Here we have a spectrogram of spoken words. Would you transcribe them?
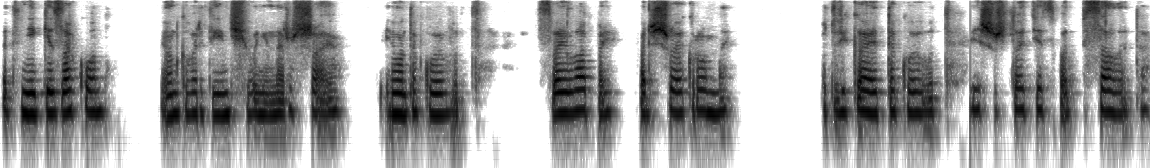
это некий закон. И он говорит, я ничего не нарушаю. И он такой вот своей лапой, большой, огромной, подвигает такой вот. Вижу, что отец подписал это.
